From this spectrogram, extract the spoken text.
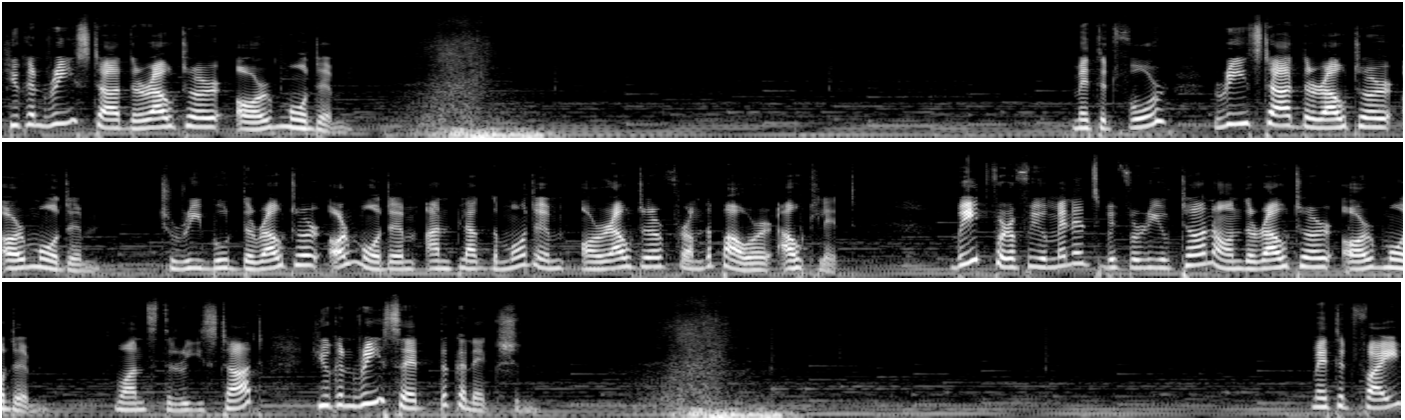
you can restart the router or modem. Method 4. Restart the router or modem. To reboot the router or modem, unplug the modem or router from the power outlet. Wait for a few minutes before you turn on the router or modem. Once the restart, you can reset the connection. Method 5.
